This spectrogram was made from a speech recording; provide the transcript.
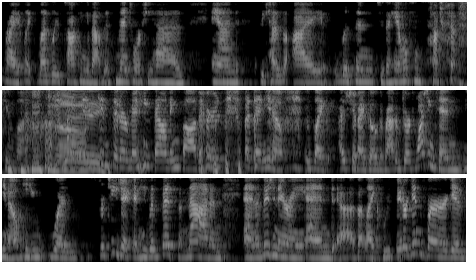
right? Like Lesley's talking about this mentor she has, and because I listened to the Hamilton soundtrack too much, I did consider many founding fathers. but then, you know, it was like, uh, should I go the route of George Washington? You know, he was strategic and he was this and that and and a visionary. And uh, but like Ruth Bader Ginsburg is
